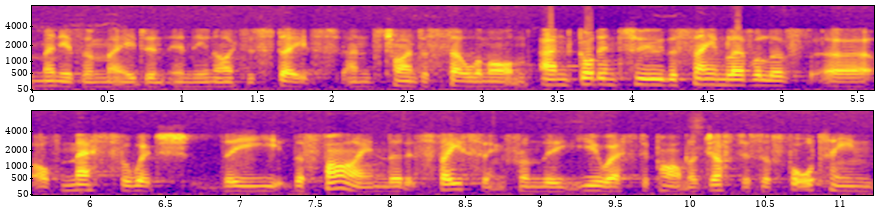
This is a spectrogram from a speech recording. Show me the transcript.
many of them made in, in, the United States, and trying to sell them on, and got into the same level of, uh, of mess for which the, the fine that it's facing from the U.S. Department of Justice of $14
